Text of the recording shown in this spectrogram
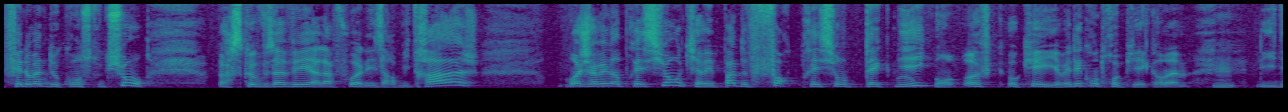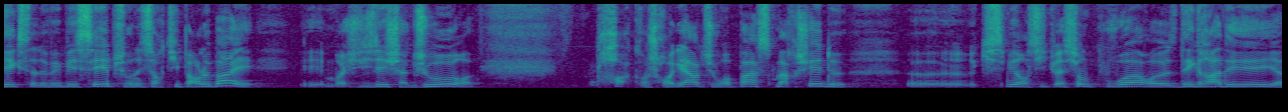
phénomènes de construction, parce que vous avez à la fois les arbitrages. Moi, j'avais l'impression qu'il n'y avait pas de forte pression technique. Bon, ok, il y avait des contre-pieds quand même. Mmh. L'idée que ça devait baisser, puis on est sorti par le bas. Et, moi, je disais chaque jour, oh, quand je regarde, je ne vois pas ce marché de, euh, qui se met en situation de pouvoir euh, se dégrader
